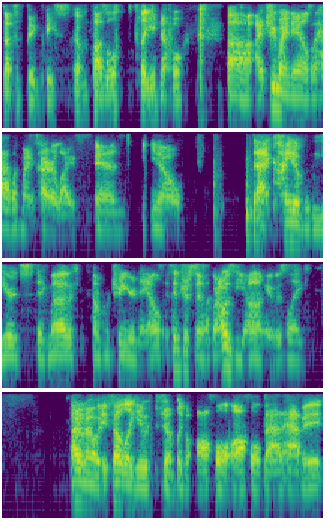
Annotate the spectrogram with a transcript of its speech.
That's a big piece of the puzzle to let you know. Uh, I chew my nails and I have like my entire life, and you know that kind of weird stigma that can come from chewing your nails. It's interesting. Like when I was young, it was like I don't know. It felt like it was just like an awful, awful bad habit.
